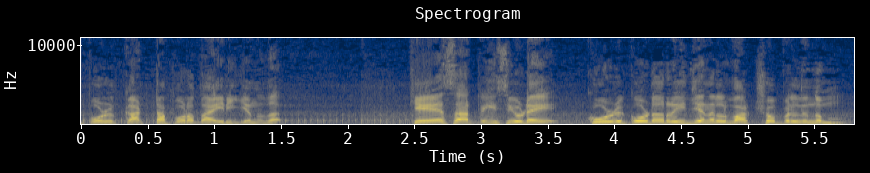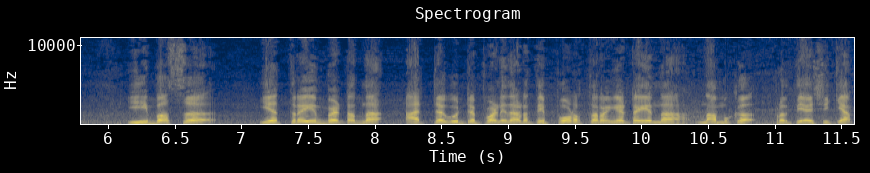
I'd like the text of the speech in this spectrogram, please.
ഇപ്പോൾ കട്ടപ്പുറത്തായിരിക്കുന്നത്. കെ എസ് ആർ ടി സിയുടെ കോഴിക്കോട് റീജിയണൽ വർക്ക്ഷോപ്പിൽ നിന്നും ഈ ബസ് എത്രയും പെട്ടെന്ന് അറ്റകുറ്റപ്പണി നടത്തി പുറത്തിറങ്ങട്ടെ എന്ന് നമുക്ക് പ്രത്യാശിക്കാം.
